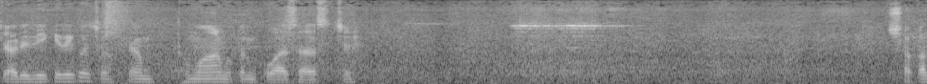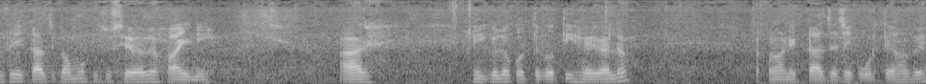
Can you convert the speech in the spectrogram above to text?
চারিদিকে দেখেছ? এরকম ধোঁয়ার মতন কুয়াশা আসছে। সকাল থেকে কাজকর্ম কিছু সেভাবে হয়নি। আর এইগুলো করতে করতেই হয়ে গেল। এখন অনেক কাজ আছে, করতে হবে।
